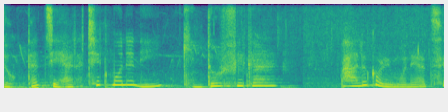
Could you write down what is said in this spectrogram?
লোকটার চেহারা ঠিক মনে নেই কিন্তু ওর ফিগার ভালো করে মনে আছে।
